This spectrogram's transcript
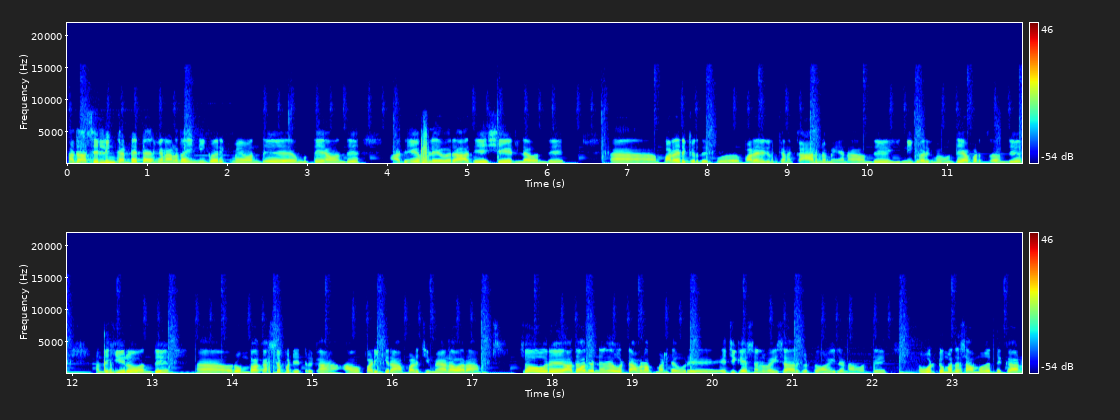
அதான் செல்லிங் கண்டென்ட்டா இருக்கனால தான் இன்னைக்கு வரைக்குமே வந்து முத்தையா வந்து அதே ஃப்ளேவர் அதே ஷேட்ல வந்து படம் எடுக்கிறது படம் எடுக்கிறதுக்கான காரணமே. ஏன்னா வந்து இன்னைக்கு வரைக்குமே முத்தையா படத்துல வந்து அந்த ஹீரோ வந்து ரொம்ப கஷ்டப்பட்டுட்டு இருக்கான். அவன் படிக்கிறான் படிச்சு மேல வரான். ஸோ ஒரு அதாவது என்ன ஒரு டெவலப்மெண்ட் ஒரு எஜுகேஷனல் வைஸாக இருக்கட்டும் இல்லைன்னா வந்து ஒட்டுமொத்த சமூகத்துக்கான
